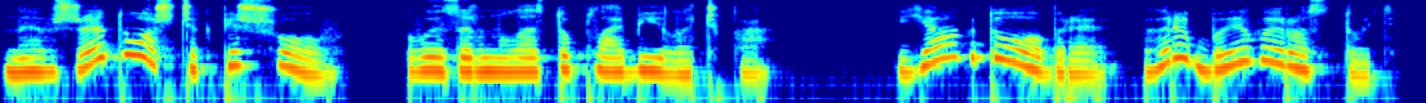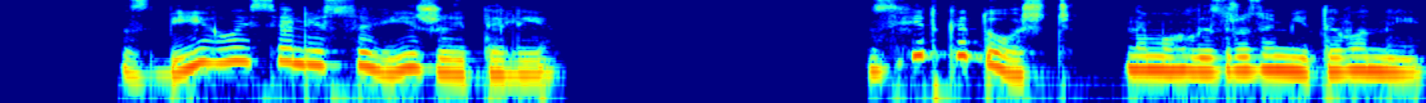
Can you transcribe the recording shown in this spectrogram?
Невже дощик пішов? визирнула з дупла білочка. Як добре, гриби виростуть. Збіглися лісові жителі. Звідки дощ? не могли зрозуміти вони.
